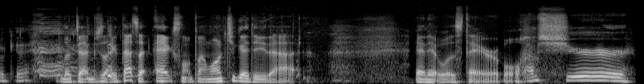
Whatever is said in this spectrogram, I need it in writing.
Okay. Looked at me. He's like, That's an excellent plan. Why don't you go do that? And it was terrible. I'm sure.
